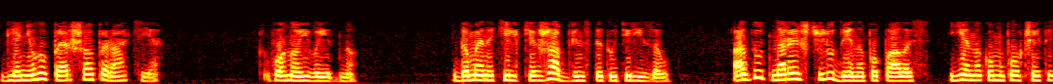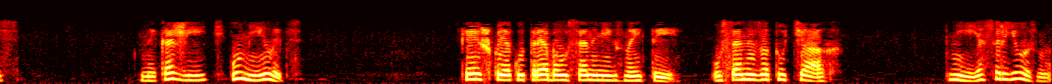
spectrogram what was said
для нього перша операція. Воно й видно. До мене тільки жаб в інституті різав, а тут нарешті людина попалась, є на кому повчитись. Не кажіть, умілець. Кишку, яку треба, усе не міг знайти, усе не затутяг. Ні, я серйозно.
